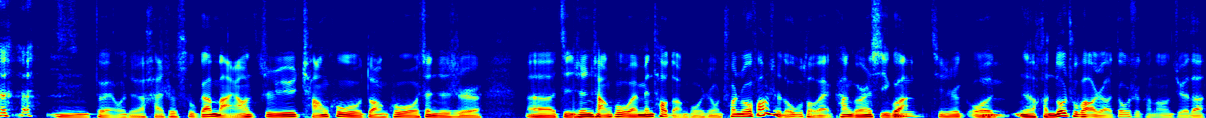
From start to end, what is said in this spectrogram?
嗯，对，我觉得还是速干吧。然后至于长裤、短裤，甚至是呃紧身长裤外面套短裤这种穿着方式都无所谓，看个人习惯。嗯其实我嗯那、很多初跑者都是可能觉得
